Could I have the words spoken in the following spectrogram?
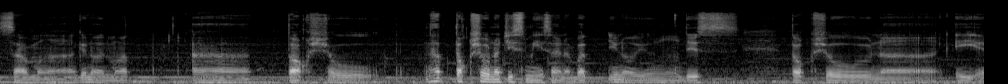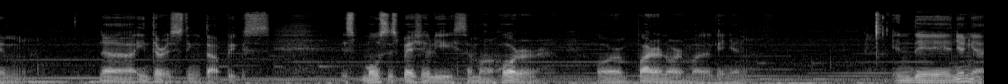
sa mga ganun, mga uh, talk show not talk show na chismisa na but you know yung this talk show na AM na interesting topics is most especially sa mga horror or paranormal ganyan and then yun nga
